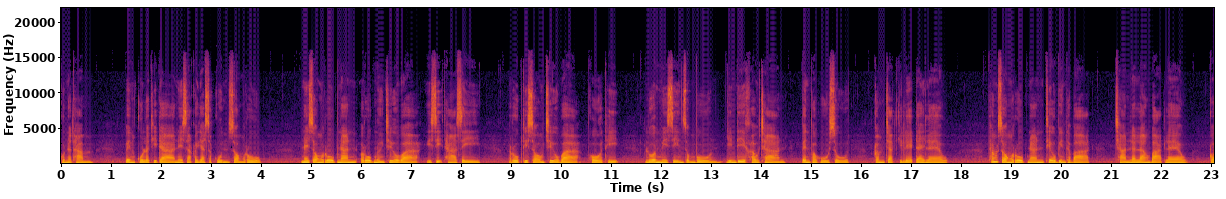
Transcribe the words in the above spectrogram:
คุณธรรม เป็นกุลธิดาในสักยสกุลสองรูป ในสองรูปนั้นรูปหนึ่งชื่อว่า อิสิทาสี รูปที่สองชื่อว่า โพธิ ล้วนมีศีลสมบูรณ์ ยินดีเข้าฌาน เป็นพระหูสูตรกำจัดกิเลสได้แล้ว ทั้งสองรูปนั้นเที่ยวบินทบาทฉันและล้างบาทแล้ว ก็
